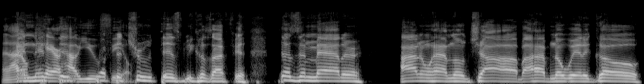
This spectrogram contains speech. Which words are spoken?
and I and don't care how you feel. The truth is because I feel doesn't matter I don't have no job. I have nowhere to go.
